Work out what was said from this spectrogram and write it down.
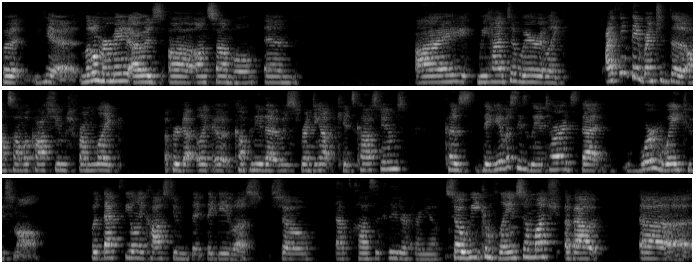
But yeah, Little Mermaid, I was uh, ensemble, and I we had to wear like I think they rented the ensemble costumes from like a produ- like a company that was renting out kids costumes because they gave us these leotards that were way too small, but that's the only costume that they gave us. So That's classic theater for you. so we complained so much about uh,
